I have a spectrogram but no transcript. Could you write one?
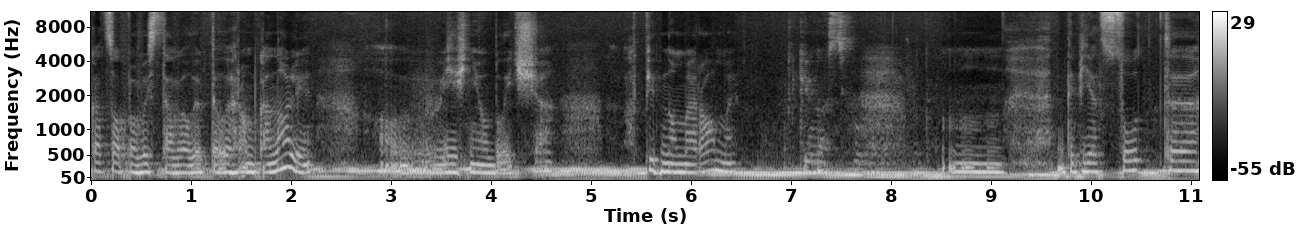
Кацапа виставили в телеграм-каналі е, їхні обличчя під номерами. М, 900, е,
